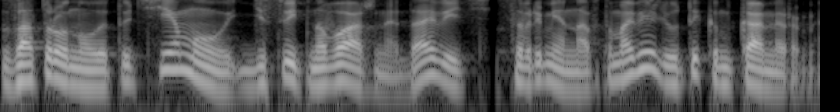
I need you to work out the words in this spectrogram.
затронул эту тему, действительно важная, да, ведь современный автомобиль утыкан камерами.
